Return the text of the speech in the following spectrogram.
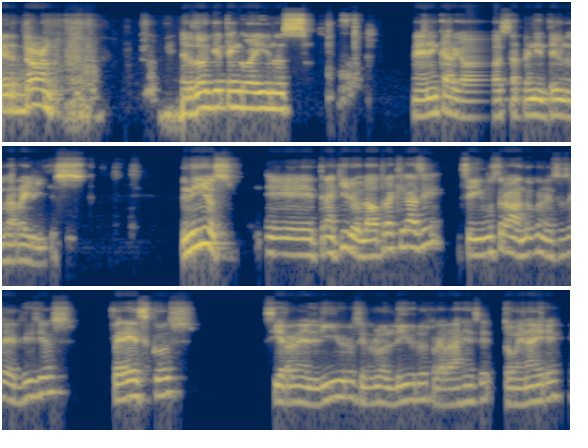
Perdón. Perdón que tengo ahí unos. Me han encargado de estar pendiente de unos arreglillos. Niños, eh, tranquilos, la otra clase seguimos trabajando con esos ejercicios frescos, cierren el libro, cierren los libros, relájense, tomen aire.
